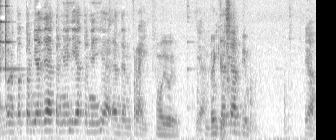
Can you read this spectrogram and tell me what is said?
You're gonna put Tonya there, Tonya here, Tonya here, and then fry it. Oi, oi, oi. Yeah. Thank you. Just help him. Yeah.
